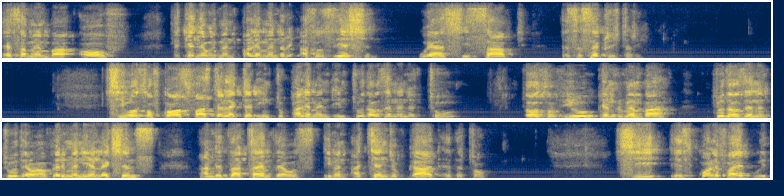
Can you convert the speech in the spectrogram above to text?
as a member of the Kenya Women Parliamentary Association, where she served as a secretary. She was, of course, first elected into parliament in 2002. Those of you can remember 2002, there were very many elections, and at that time, there was even a change of guard at the top. She is qualified with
